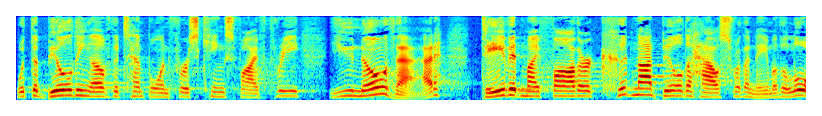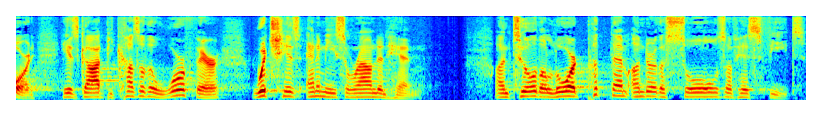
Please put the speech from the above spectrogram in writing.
with the building of the temple in 1 Kings 5 3, you know that David, my father, could not build a house for the name of the Lord, his God, because of the warfare which his enemies surrounded him, until the Lord put them under the soles of his feet.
